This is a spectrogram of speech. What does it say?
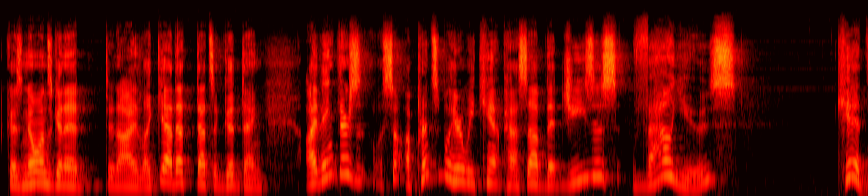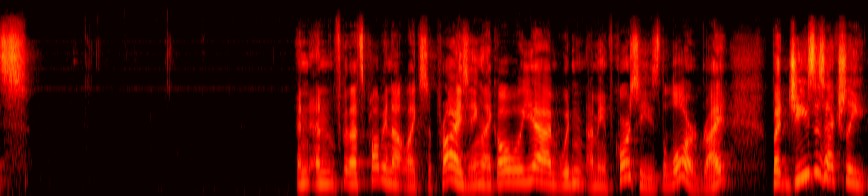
Because no one's going to deny, like, yeah, that, that's a good thing. I think there's a principle here we can't pass up that Jesus values kids. And, and that's probably not like surprising, like, oh, yeah, I wouldn't, I mean, of course he's the Lord, right? But Jesus actually,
